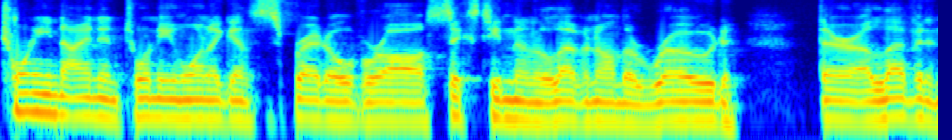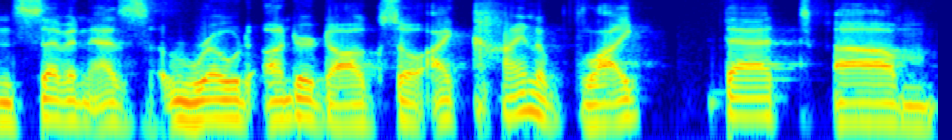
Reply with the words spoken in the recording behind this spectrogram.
twenty nine and twenty one against spread overall, sixteen and eleven on the road. They're 11 and 7 as road underdogs. So I kind of like that. Um,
